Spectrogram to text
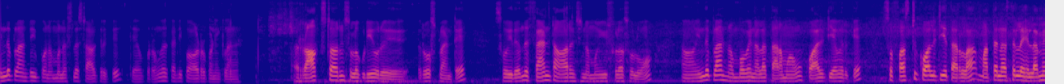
இந்த பிளான்ட்டு இப்போ நம்ம நர்ஸில் ஸ்டாக் இருக்குது தேவைப்படுறவங்க கண்டிப்பாக ஆர்டர் பண்ணிக்கலாங்க. ராக் ஸ்டார்னு சொல்லக்கூடிய ஒரு ரோஸ் பிளான்ட்டு ஸோ இது வந்து ஃபேண்டா ஆரஞ்சு நம்ம யூஸ்ஃபுல்லாக சொல்லுவோம். இந்த பிளான் ரொம்பவே நல்லா தரமாகவும் குவாலிட்டியாகவும் இருக்குது ஸோ ஃபஸ்ட்டு குவாலிட்டியை தரலாம். மற்ற நர்சரியில் எல்லாமே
